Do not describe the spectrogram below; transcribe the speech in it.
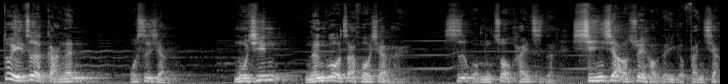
对于这个感恩，我是想，母亲能够再活下来，是我们做孩子的行孝最好的一个方向。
